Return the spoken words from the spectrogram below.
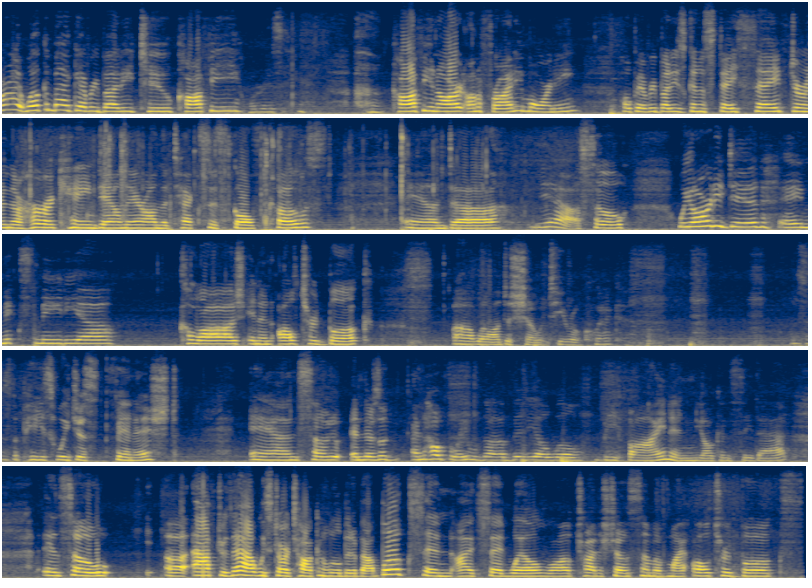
All right, welcome back everybody to Coffee. Where is it? Coffee and Art on a Friday morning. Hope everybody's going to stay safe during the hurricane down there on the Texas Gulf Coast. And uh, yeah, so we already did a mixed media collage in an altered book. Uh, well, I'll just show it to you real quick. This is the piece we just finished and so and there's a and hopefully the video will be fine and y'all can see that. And so uh, after that we started talking a little bit about books and i said well i'll try to show some of my altered books.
